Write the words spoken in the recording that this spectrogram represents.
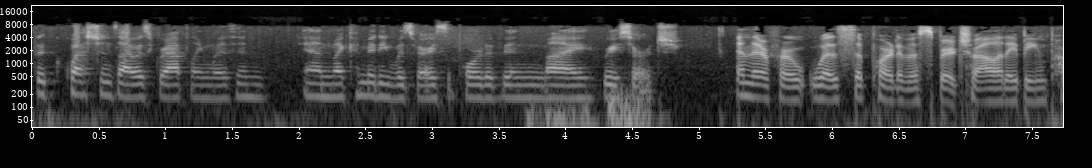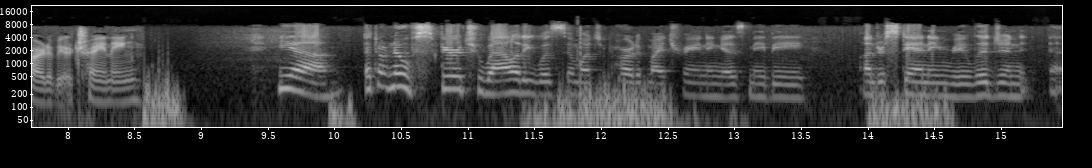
the questions I was grappling with, and, and my committee was very supportive in my research. And therefore was supportive of spirituality being part of your training. Yeah, I don't know if spirituality was so much a part of my training as maybe understanding religion uh,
